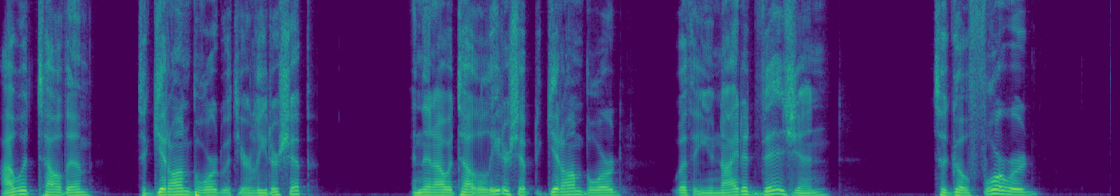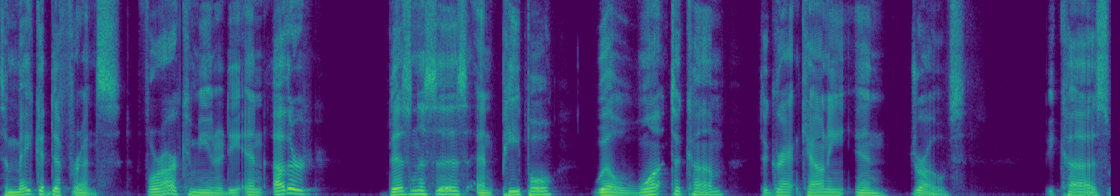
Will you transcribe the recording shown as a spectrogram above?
I would tell them to get on board with your leadership. And then I would tell the leadership to get on board with a united vision to go forward to make a difference for our community and other businesses and people will want to come to Grant County in droves because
